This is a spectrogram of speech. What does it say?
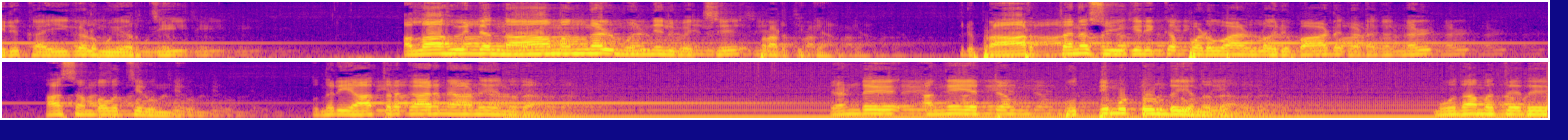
ഇരു കൈകളും ഉയർത്തി അള്ളാഹുവിന്റെ നാമങ്ങൾ മുന്നിൽ വെച്ച് പ്രാർത്ഥിക്കണം ഒരു പ്രാർത്ഥന സ്വീകരിക്കപ്പെടുവാനുള്ള ഒരുപാട് ഘടകങ്ങൾ ആ സംഭവത്തിലുണ്ട്. ഒന്നൊരു യാത്രക്കാരനാണ് എന്നതാണ്. രണ്ട് അങ്ങേയറ്റം ബുദ്ധിമുട്ടുണ്ട് എന്നതാണ്. മൂന്നാമത്തേത്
